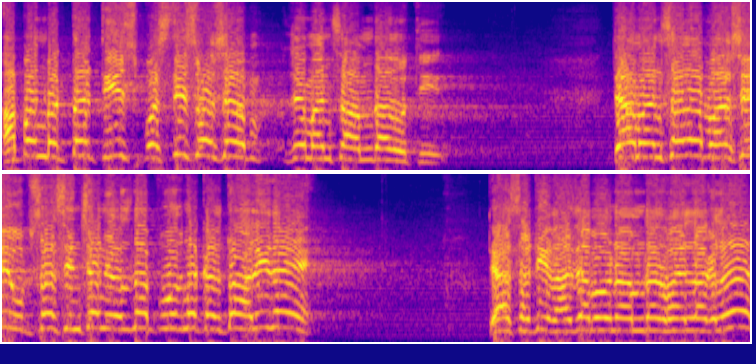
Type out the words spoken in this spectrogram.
आपण बघताय तीस पस्तीस वर्ष जे माणसं आमदार होती. त्या माणसाला बार्शी उपसा सिंचन योजना पूर्ण करता आली नाही. त्यासाठी राजाभाऊन आमदार व्हायला लागलं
